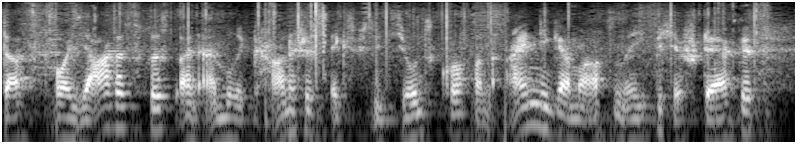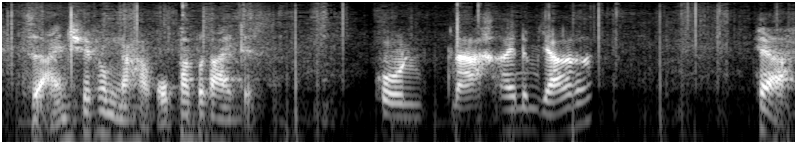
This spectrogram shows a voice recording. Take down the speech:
dass vor Jahresfrist ein amerikanisches Expeditionskorps von einigermaßen erheblicher Stärke zur Einschiffung nach Europa bereit ist. Und nach einem Jahre? Ja,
